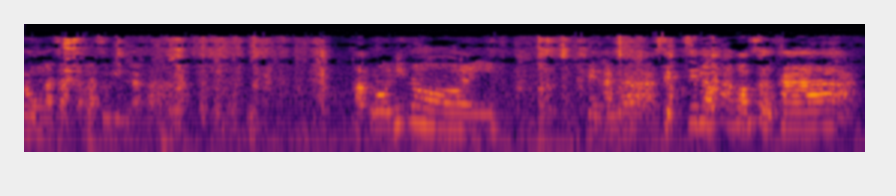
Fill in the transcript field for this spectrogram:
รงๆมาจากจังหวัดสุรินทร์นะคะ ผักโรยนิดหน่อย เป็นอันว่าเสร็จสิ้นแล้วค่ะพร้อมเสิร์ฟค่ะ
